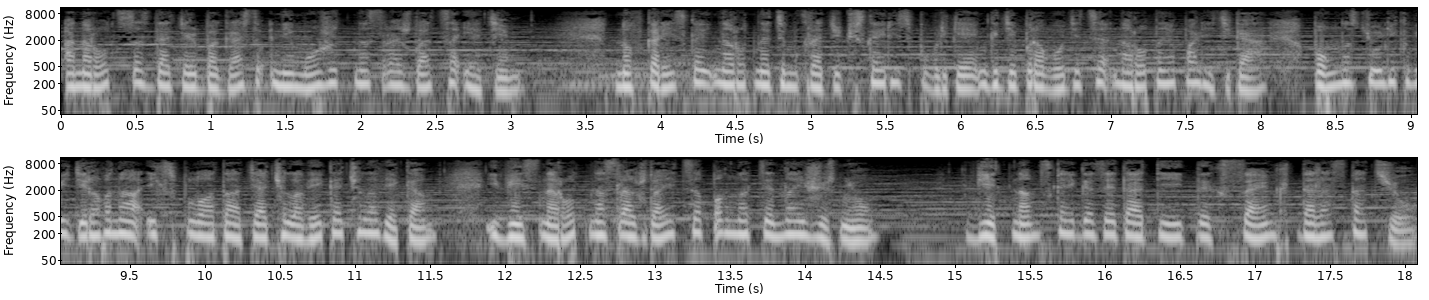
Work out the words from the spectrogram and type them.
а народ-создатель богатств не может наслаждаться этим. Но в Корейской Народно-Демократической Республике, где проводится народная политика, полностью ликвидирована эксплуатация человека человеком, и весь народ наслаждается полноценной жизнью. Вьетнамская газета «Ти Сэнг» дала статью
